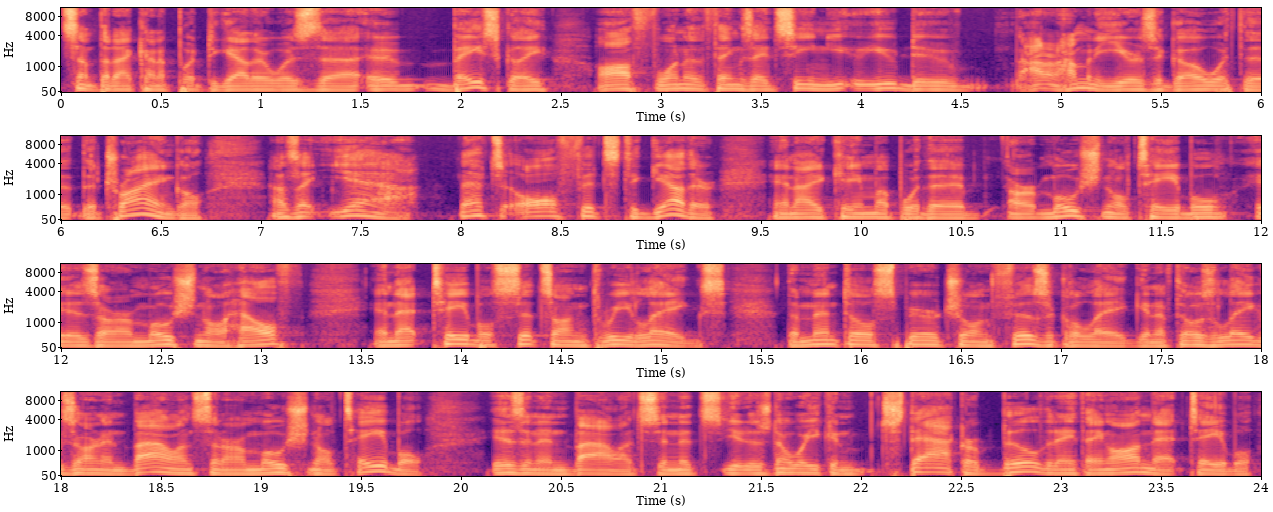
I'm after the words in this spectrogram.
something I kind of put together was uh, basically off one of the things I'd seen you, you do. I don't know how many years ago with the the triangle. I was like, yeah, that's all fits together. And I came up with a our emotional table is our emotional health, and that table sits on three legs: the mental, spiritual, and physical leg. And if those legs aren't in balance, then our emotional table isn't in balance. And it's you there's no way you can stack or build anything on that table.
